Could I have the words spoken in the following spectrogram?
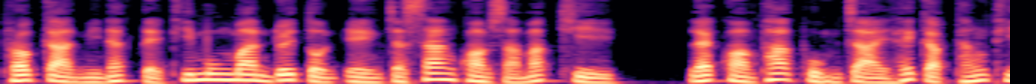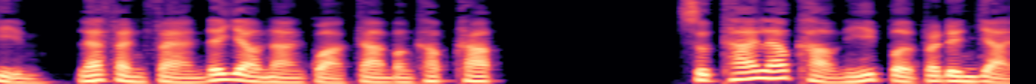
เพราะการมีนักเตะที่มุ่งมั่นด้วยตนเองจะสร้างความสามัคคี และความภาคภูมิใจให้กับทั้งทีม และแฟนๆได้ยาวนานกว่าการบังคับครับ สุดท้ายแล้วข่าวนี้เปิดประเด็นใหญ่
